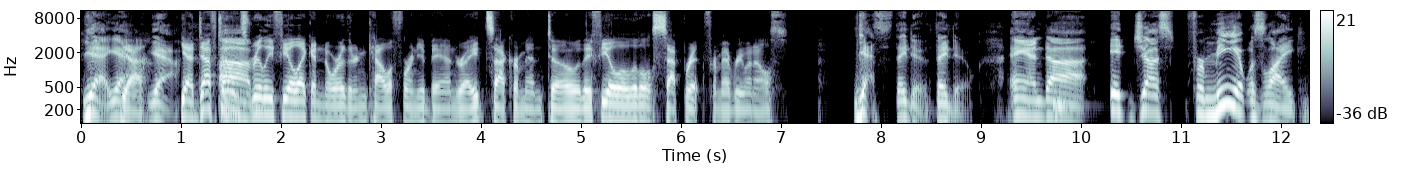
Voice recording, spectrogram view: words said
Yeah, yeah, Yeah. yeah, Yeah, Deftones Um, really feel like a Northern California band, right? Sacramento. They feel a little separate from everyone else. Yes, they do. They do. And uh it just for me it was like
